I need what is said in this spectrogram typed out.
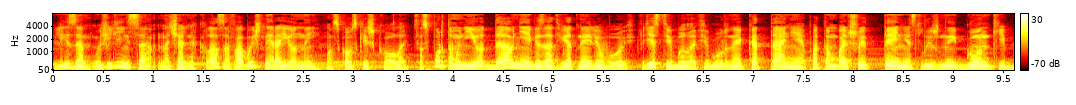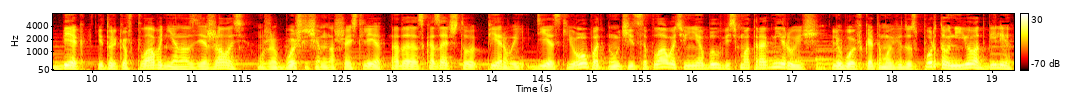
Лиза – учительница начальных классов обычной районной московской школы. Со спортом у нее давняя безответная любовь. В детстве было фигурное катание, потом большой теннис, лыжные гонки, бег. И только в плавании она задержалась уже больше, чем на 6 лет. Надо сказать, что первый детский опыт научиться плавать у нее был весьма травмирующий. Любовь к этому виду спорта у нее отбили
